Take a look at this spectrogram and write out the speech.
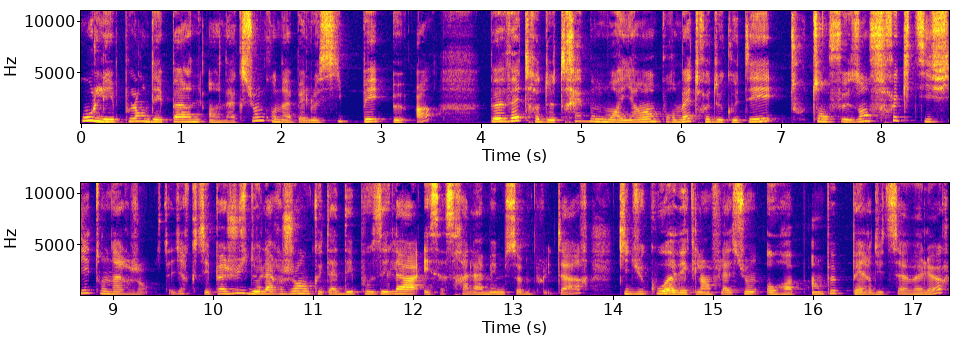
ou les plans d'épargne en action qu'on appelle aussi PEA peuvent être de très bons moyens pour mettre de côté tout en faisant fructifier ton argent. C'est-à-dire que c'est pas juste de l'argent que tu as déposé là et ça sera la même somme plus tard, qui du coup avec l'inflation aura un peu perdu de sa valeur,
